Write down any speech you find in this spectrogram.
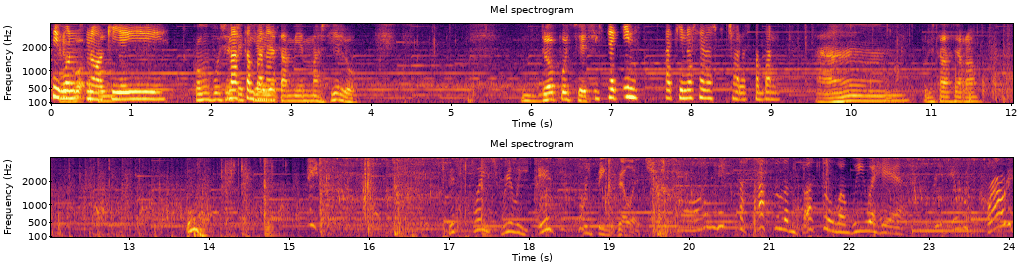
Sí, bueno, no, aquí hay... ¿Cómo puede ser Más que aquí haya también más hielo? No puede ser. es que Aquí, aquí no se han escuchado las campanas. Ah, porque estaba cerrado. Uh, This place really is a sleeping village. Oh, I missed the hustle and bustle when we were here. It was crowded.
